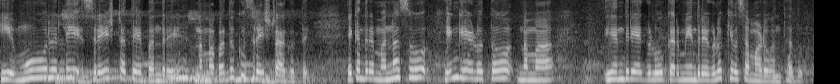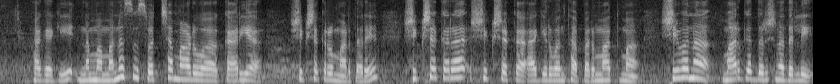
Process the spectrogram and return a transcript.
ಈ ಮೂರಲ್ಲಿ ಶ್ರೇಷ್ಠತೆ ಬಂದರೆ ನಮ್ಮ ಬದುಕು ಶ್ರೇಷ್ಠ ಆಗುತ್ತೆ. ಏಕೆಂದರೆ ಮನಸ್ಸು ಹೆಂಗೆ ಹೇಳುತ್ತೋ ನಮ್ಮ ಇಂದ್ರಿಯಗಳು, ಕರ್ಮೇಂದ್ರಿಯಗಳು ಕೆಲಸ ಮಾಡುವಂಥದ್ದು. ಹಾಗಾಗಿ ನಮ್ಮ ಮನಸ್ಸು ಸ್ವಚ್ಛ ಮಾಡುವ ಕಾರ್ಯ ಶಿಕ್ಷಕರು ಮಾಡ್ತಾರೆ. ಶಿಕ್ಷಕರ ಶಿಕ್ಷಕ ಆಗಿರುವಂಥ ಪರಮಾತ್ಮ ಶಿವನ ಮಾರ್ಗದರ್ಶನದಲ್ಲಿ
